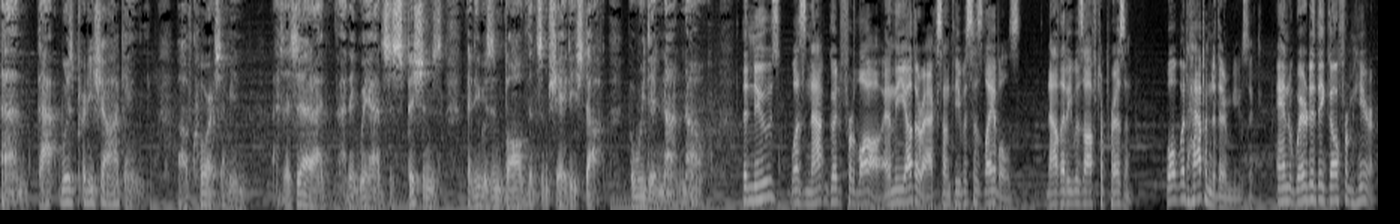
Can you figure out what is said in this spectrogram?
And that was pretty shocking, of course. I mean, as I said, I, I think we had suspicions that he was involved in some shady stuff, but we did not know. The news was not good for Law and the other acts on Thevis's labels now that he was off to prison. What would happen to their music, and where did they go from here?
